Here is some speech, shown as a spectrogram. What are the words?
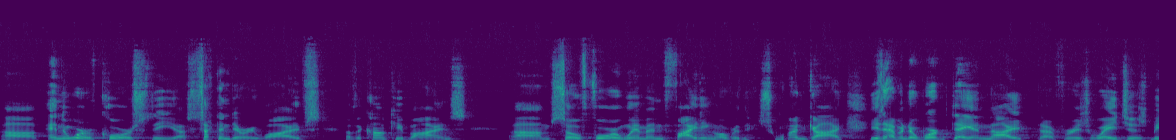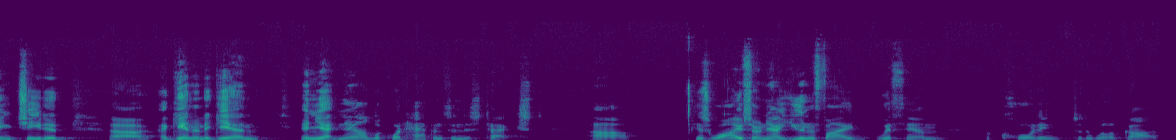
and there were, of course, the secondary wives of the concubines um, so four women fighting over this one guy. He's having to work day and night uh, for his wages, being cheated uh, again and again. And yet now look what happens in this text. Uh, his wives are now unified with him according to the will of God.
